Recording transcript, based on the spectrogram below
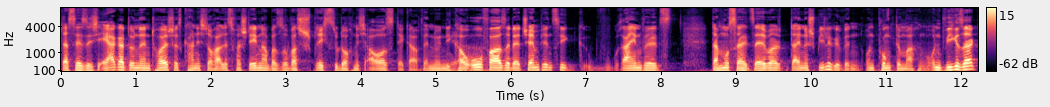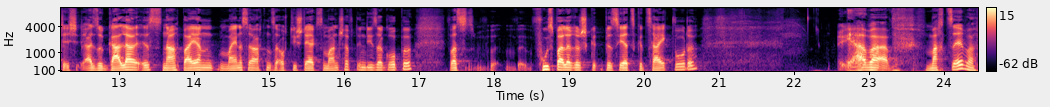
dass der sich ärgert und enttäuscht ist, kann ich doch alles verstehen, aber sowas sprichst du doch nicht aus, Digga. Wenn du in die ja. K.O.-Phase der Champions League rein willst, dann musst du halt selber deine Spiele gewinnen und Punkte machen. Und wie gesagt, ich, also Gala ist nach Bayern meines Erachtens auch die stärkste Mannschaft in dieser Gruppe, was fußballerisch bis jetzt gezeigt wurde. Ja, aber macht selber.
